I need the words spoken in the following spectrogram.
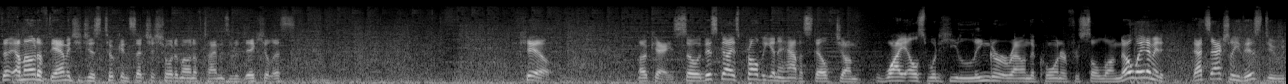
the amount of damage he just took in such a short amount of time is ridiculous. Kill. Okay, so this guy's probably going to have a stealth jump. Why else would he linger around the corner for so long? No, wait a minute. That's actually this dude.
